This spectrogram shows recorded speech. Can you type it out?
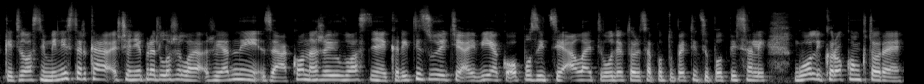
keď vlastne ministerka ešte nepredložila žiadny zákon a že ju vlastne kritizujete aj vy ako opozícia, ale aj tí ľudia, ktorí sa pod tú petíciu podpísali kvôli krokom, ktoré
